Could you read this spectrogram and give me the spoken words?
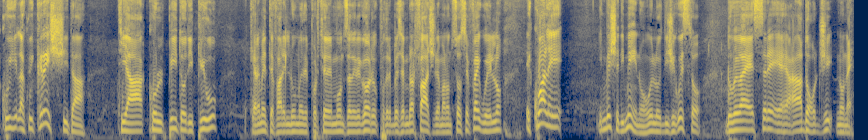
cui, la cui crescita ti ha colpito di più? Chiaramente fare il nome del portiere del Monza De Gregorio potrebbe sembrare facile, ma non so se fai quello. E quale invece di meno, quello dici questo doveva essere e ad oggi non è.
